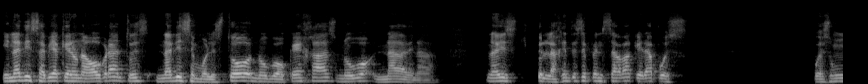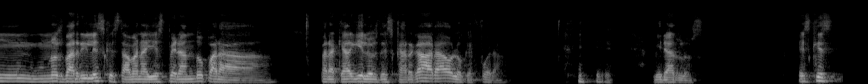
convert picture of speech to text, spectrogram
y nadie sabía que era una obra, entonces nadie se molestó, no hubo quejas, no hubo nada de nada. Nadie, la gente se pensaba que era pues, pues unos barriles que estaban ahí esperando para, para que alguien los descargara o lo que fuera. Mirarlos. Es que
